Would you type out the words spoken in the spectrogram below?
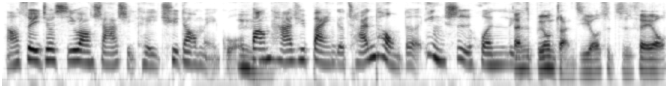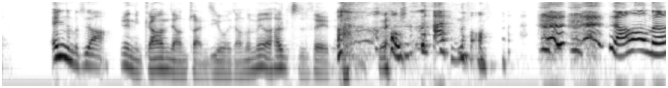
然后所以就希望莎西可以去到美国，嗯、帮他去办一个传统的应式婚礼，但是不用转机哦，是直飞哦。哎，你怎么知道？因为你刚刚讲转机，我讲说没有，他是直飞的，好烂哦。然后呢，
